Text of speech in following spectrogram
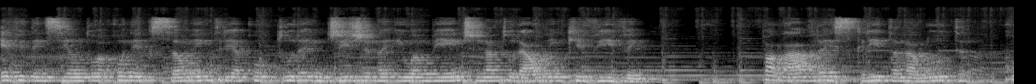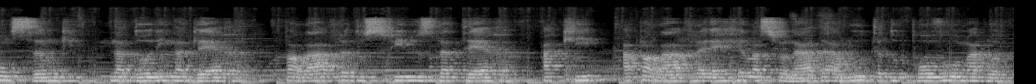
evidenciando a conexão entre a cultura indígena e o ambiente natural em que vivem palavra escrita na luta, com sangue, na dor e na guerra, palavra dos filhos da terra. Aqui, a palavra é relacionada à luta do povo Omagua,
